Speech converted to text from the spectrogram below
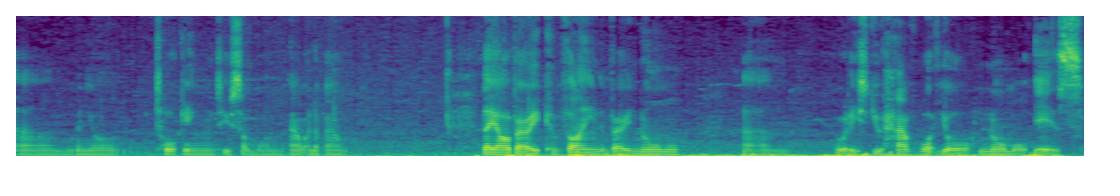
um, when you're talking to someone out and about, they are very confined and very normal, um, or at least you have what your normal is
